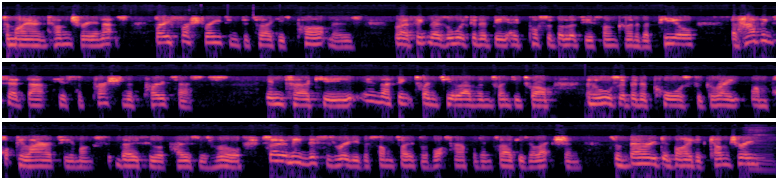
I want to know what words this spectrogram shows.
for my own country. And that's very frustrating to Turkey's partners. But I think there's always going to be a possibility of some kind of appeal but having said that, his suppression of protests in Turkey in, I think, 2011, 2012, has also been a cause for great unpopularity amongst those who oppose his rule. So, I mean, this is really the sum total of what's happened in Turkey's election. It's a very divided country. Mm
